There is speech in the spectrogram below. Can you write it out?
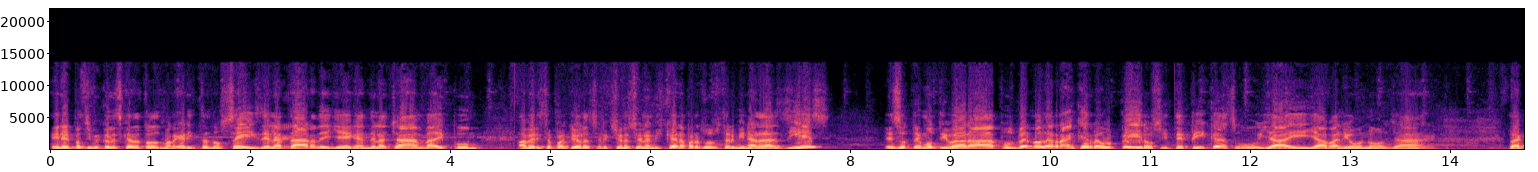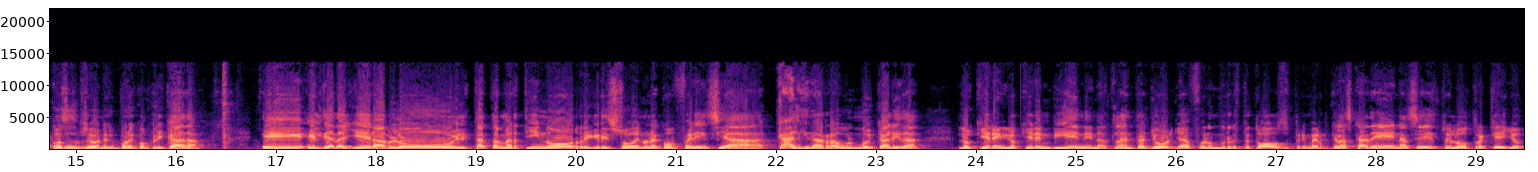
En el Pacífico les queda a todas margaritas, ¿no? 6 de la tarde, llegan de la chamba y pum, a ver este partido de la selección nacional mexicana. Para nosotros terminará a las 10. Eso te motivará, pues verlo de arranque, Raúl, pero si te picas, uy, ahí ya valió, ¿no? Ya la cosa se pone, complicada. Eh, el día de ayer habló el Tata Martino, regresó en una conferencia cálida, Raúl, muy cálida. Lo quieren, lo quieren bien en Atlanta, Georgia. Fueron muy respetuosos. Primero que las cadenas, esto, el otro, aquello.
